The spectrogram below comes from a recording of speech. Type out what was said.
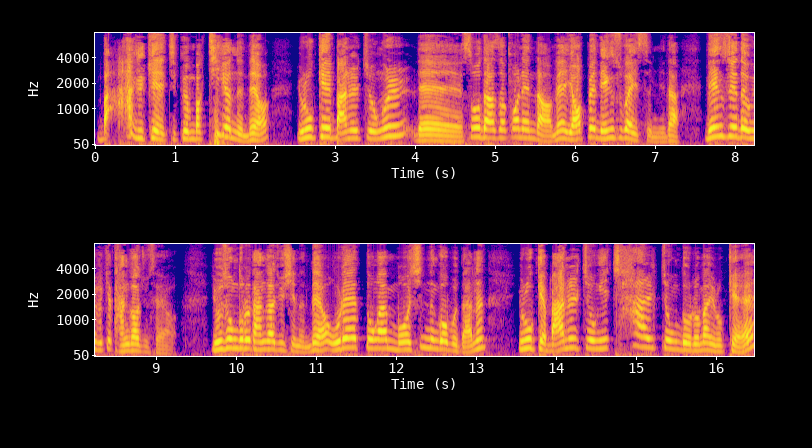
막 이렇게 지금 막 튀겼는데요. 이렇게 마늘종을 네, 쏟아서 꺼낸 다음에 옆에 냉수가 있습니다. 냉수에다 이렇게 담가주세요. 요 정도로 담가주시는데요. 오랫동안 뭐 씻는 것보다는 이렇게 마늘종이 찰 정도로만 이렇게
